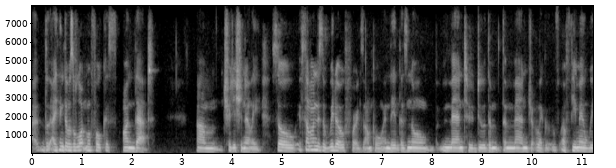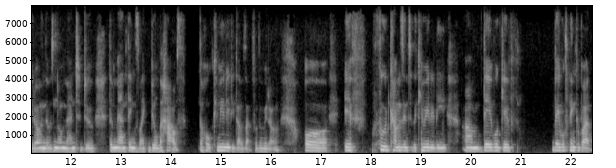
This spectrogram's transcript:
I think there was a lot more focus on that um, traditionally. So if someone is a widow, for example, and they, there's no man to do the the man like a female widow, and there was no man to do the man things like build a house, the whole community does that for the widow. Or if food comes into the community, um, they will give, they will think about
